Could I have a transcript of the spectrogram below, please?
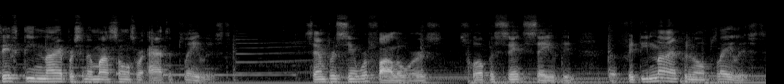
59% of my songs were added to playlist. 7% were followers, 12% saved it, but 59 put it on playlist.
